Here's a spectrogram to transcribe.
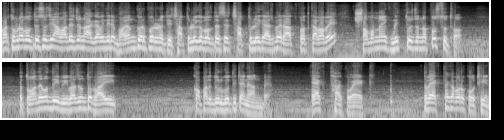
আবার তোমরা বলতেছো যে আমাদের জন্য আগামী দিনে ভয়ঙ্কর পরিণতি। ছাত্রলীগও বলতেছে, ছাত্রলীগ আসবে, রাজপথ কাঁপাবে, সমন্বয়ক মৃত্যুর জন্য প্রস্তুত তো তোমাদের মধ্যে এই বিভাজন তো ভাই কপালে দুর্গতিটা না আনবে। এক থাকো, এক। তবে এক থাকা বড় কঠিন,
